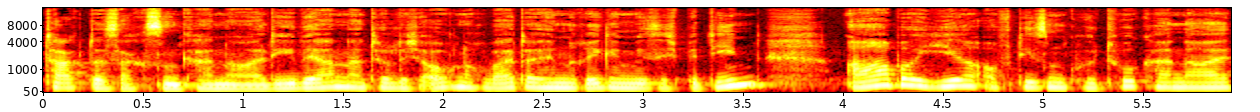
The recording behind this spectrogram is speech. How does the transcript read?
Tag der Sachsen-Kanal. Die werden natürlich auch noch weiterhin regelmäßig bedient. Aber hier auf diesem Kulturkanal,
